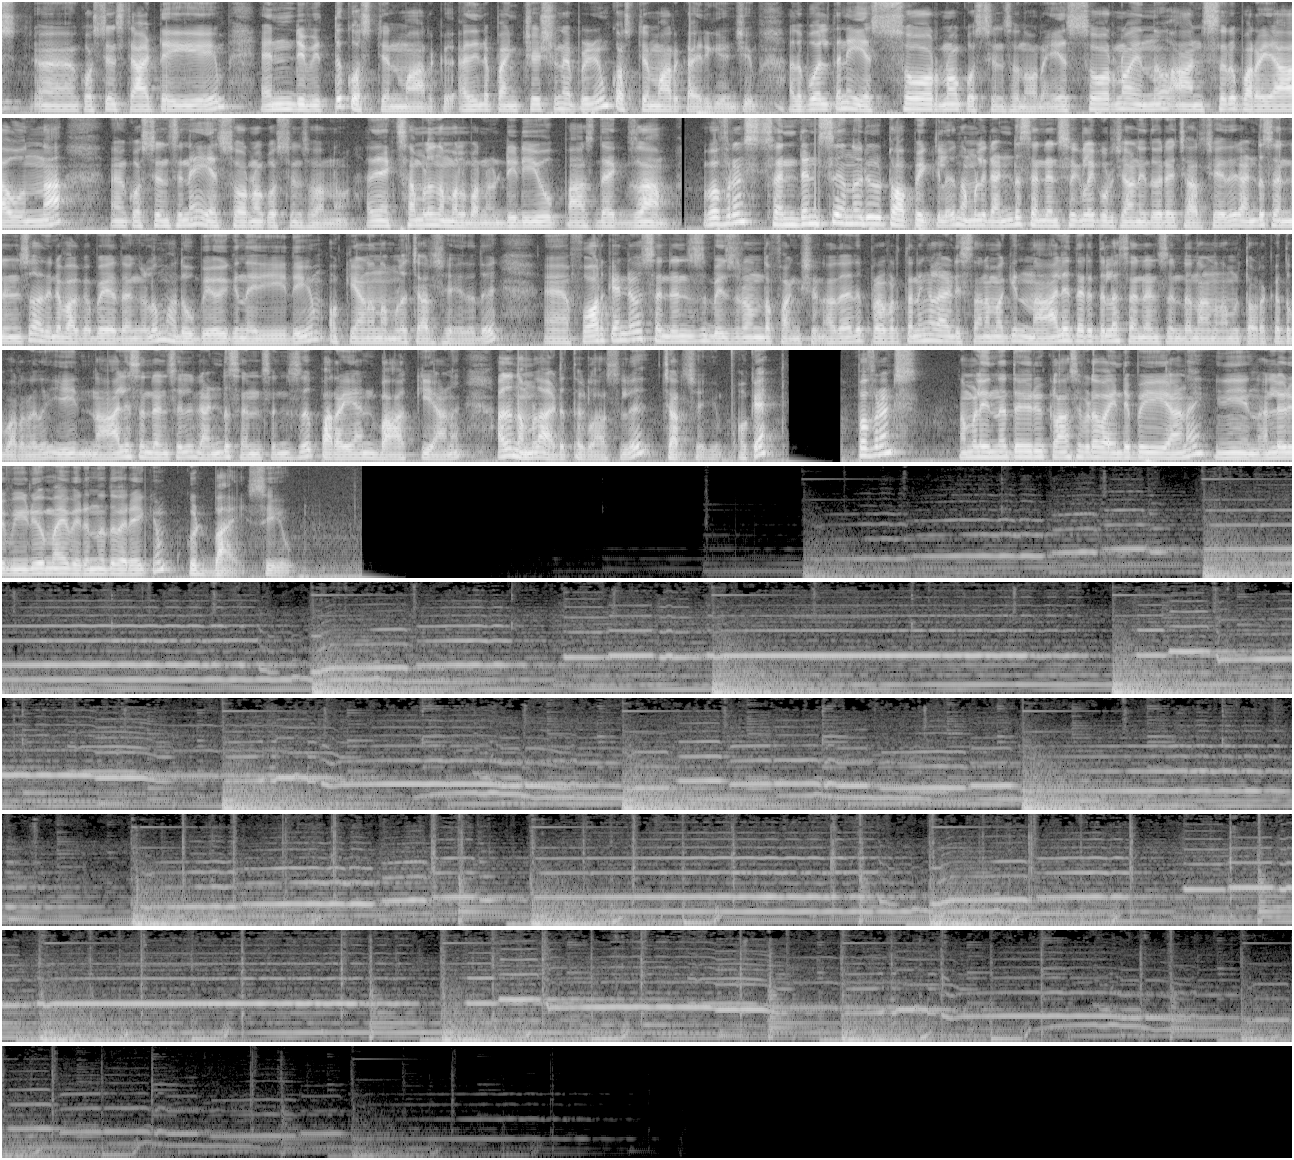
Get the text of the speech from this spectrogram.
ക്വസ്റ്റ്യൻ സ്റ്റാർട്ട് ചെയ്യുകയും എൻഡ് വിത്ത് ക്വസ്റ്റ്യൻ മാർക്ക് അതിന്റെ പങ്ക്ച്വേഷൻ എപ്പോഴും ക്വസ്റ്റ്യൻ മാർക്ക് ആയിരിക്കുകയും ചെയ്യും. അതുപോലെ തന്നെ എസ് ഓർണോ ക്വസ്റ്റ്യൻസ് എന്ന് പറഞ്ഞാൽ എസ് ഓർണോ എന്ന് ആൻസർ പറയാവുന്ന ക്വസ്റ്റ്യൻസിനെ എസ് ഓർണോ ക്വസ്റ്റ്യൻസ് പറഞ്ഞു. അതിന് എക്സാമ്പിൾ നമ്മൾ പറഞ്ഞു. Did you pass the exam അപ്പോൾ ഫ്രണ്ട്സ് സെന്റൻസ് എന്നൊരു ടോപ്പിക്കിൽ നമ്മൾ രണ്ട് സെന്റൻസുകളെ കുറിച്ചാണ് ഇതുവരെ ചർച്ച ചെയ്തത്. രണ്ട് സെന്റൻസും അതിന്റെ വകഭേദങ്ങളും അത് ഉപയോഗിക്കുന്ന രീതിയും ഒക്കെയാണ് നമ്മൾ ചർച്ച ചെയ്തത്. Four kind of sentences based on the function അതായത് പ്രവർത്തനങ്ങളെ അടിസ്ഥാനമാക്കി നാല് തരത്തിലുള്ള സെന്റൻസ് ഉണ്ടെന്നാണ് നമ്മൾ തുടക്കത്തിൽ പറഞ്ഞത്. ഈ നാല് സെന്റൻസിൽ രണ്ട് സെന്റൻസ് പറയാൻ ബാക്കിയാണ്. അത് നമ്മൾ അടുത്ത ക്ലാസ്സിൽ ചർച്ച ചെയ്യും. ഓക്കെ അപ്പോൾ ഫ്രണ്ട്സ് നമ്മൾ ഇന്നത്തെ ഒരു ക്ലാസ് ഇവിടെ വൈൻഡപ്പ് ചെയ്യുകയാണ്. ഇനി നല്ലൊരു വീഡിയോയുമായി വരുന്നത് വരേക്കും. Good bye C U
